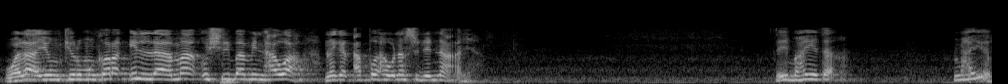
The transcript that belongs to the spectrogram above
Wala yunkiru munkara illa ma ushriba min hawa. Mereka apa hawa nafsu dia nak dia. Jadi bahaya tak? Bahaya.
